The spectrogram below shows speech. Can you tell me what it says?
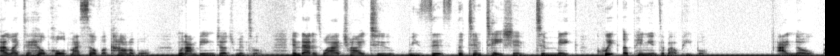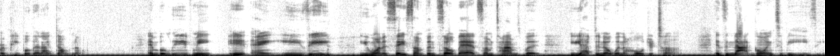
I like to help hold myself accountable when I'm being judgmental, and that is why I try to resist the temptation to make quick opinions about people I know or people that I don't know. And believe me, it ain't easy. you want to say something so bad sometimes, but you have to know when to hold your tongue. It's not going to be easy.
